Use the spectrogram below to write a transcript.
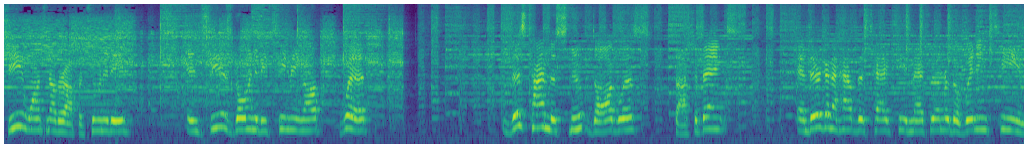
She wants another opportunity. And she is going to be teaming up with, this time, the Snoop Dogless Sasha Banks. And they're going to have this tag team match. Remember, the winning team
